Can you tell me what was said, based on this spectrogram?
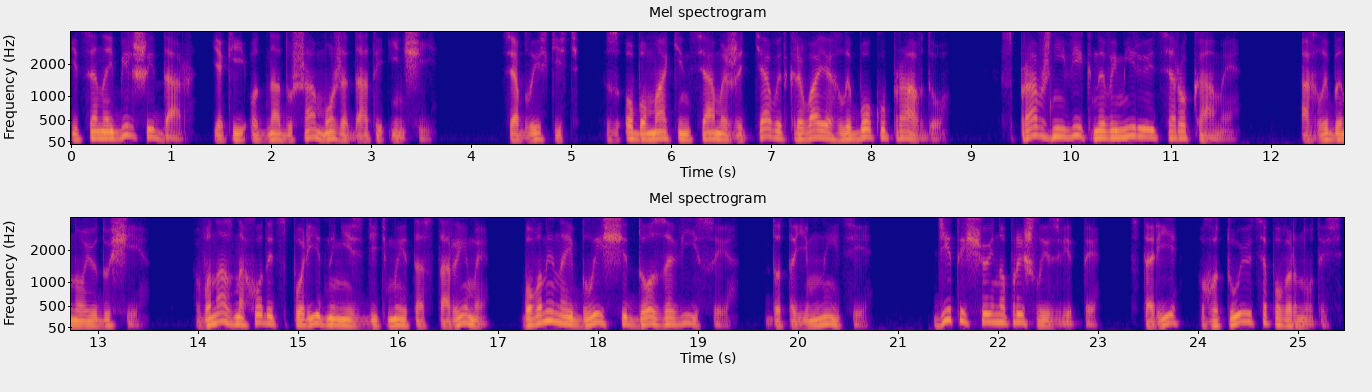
і це найбільший дар, який одна душа може дати іншій. Ця близькість з обома кінцями життя відкриває глибоку правду. Справжній вік не вимірюється роками, а глибиною душі. Вона знаходить спорідненість з дітьми та старими, бо вони найближчі до завіси, до таємниці. Діти щойно прийшли звідти, старі готуються повернутись.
